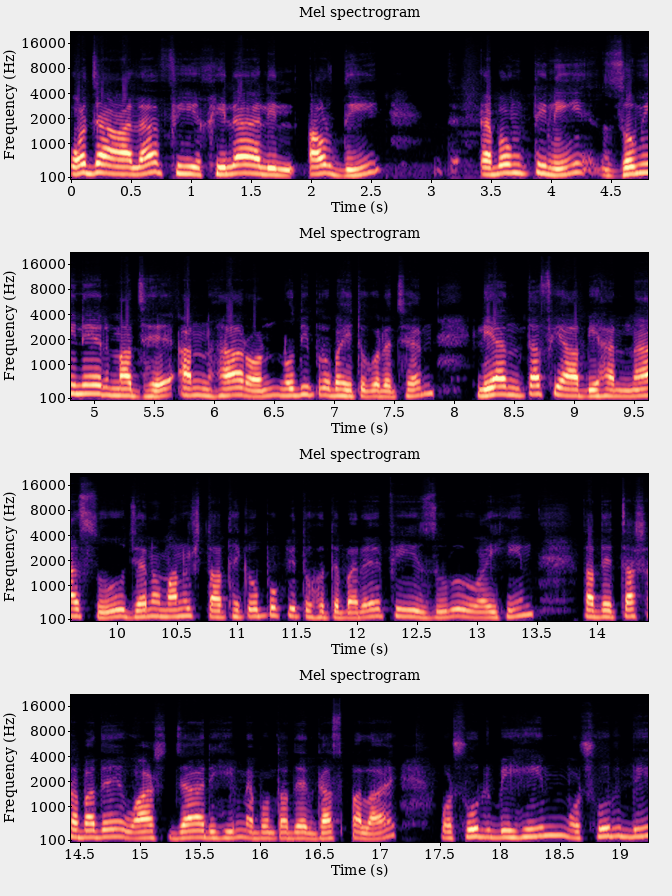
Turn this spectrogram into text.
ওয়াজাআলা ফি খিলালিল আরদি এবং তিনি জমিনের মাঝে আনহারন নদী প্রবাহিত করেছেন। লিয়ান তাফিয়া বিহান নাসু যেন মানুষ তা থেকে উপকৃত হতে পারে, ফি জুরু ওয়াইহিম তাদের চাষাবাদে ওয়াস জারিহিম এবং তাদের গাছপালায়, অসুরবিহীম অসুরবি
